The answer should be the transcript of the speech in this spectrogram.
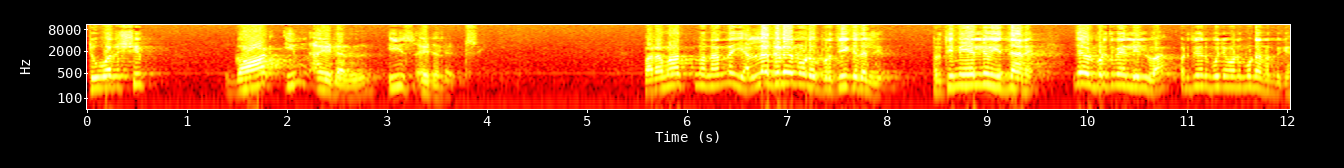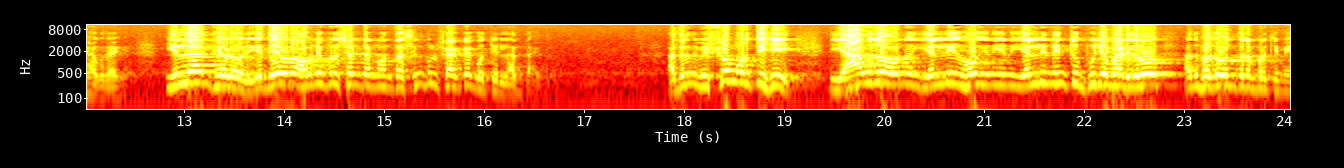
to worship God in idol is idolatry ಪರಮಾತ್ಮನನ್ನ ಎಲ್ಲ ಕಡೆ ನೋಡು ಪ್ರತೀಕದಲ್ಲಿ ಪ್ರತಿಮೆಯಲ್ಲಿಯೂ ಇದ್ದಾನೆ. ದೇವರ ಪ್ರತಿಮೆಯಲ್ಲಿ ಇಲ್ವಾ? ಪ್ರತಿಮೆಯನ್ನು ಪೂಜೆ ಮಾಡಿದ ಮೂಢನಂಬಿಕೆ ನಂಬಿಕೆ ಹಾಗೆ? ಇಲ್ಲ ಅಂತ ಹೇಳೋರಿಗೆ ದೇವರು ಅವನಿಪ್ರೆಸೆಂಟ್ ಅನ್ನುವಂಥ ಸಿಂಪಲ್ ಫ್ಯಾಕ್ಟೇ ಗೊತ್ತಿಲ್ಲ ಅಂತ ಆಯ್ತು. ಅದರಿಂದ ವಿಶ್ವಮೂರ್ತಿ ಯಾವುದು ಅವನು ಎಲ್ಲಿಗೆ ಹೋಗಿ ನೀನು ಎಲ್ಲಿ ನಿಂತು ಪೂಜೆ ಮಾಡಿದರೂ ಅದು ಭಗವಂತನ ಪ್ರತಿಮೆ.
